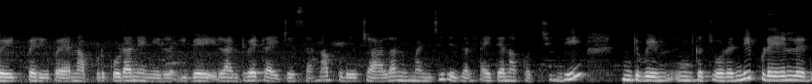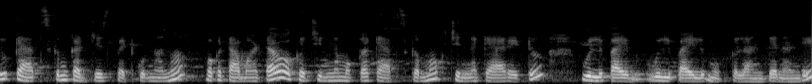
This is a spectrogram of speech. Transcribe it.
వెయిట్ పెరిగిపోయాను. అప్పుడు కూడా నేను ఇలా ఇవే ఇలాంటివే ట్రై చేశాను. అప్పుడు చాలా మంచి రిజల్ట్ అయితే నాకు వచ్చింది. ఇంక ఇంకా చూడండి ఇప్పుడు ఏం లేదు. క్యాప్సికమ్ కట్ చేసి పెట్టుకున్నాను. ఒక టమాటా ఒక చిన్న ముక్క క్యాప్సికమ్ ఒక చిన్న క్యారెట్ ఉల్లిపాయ ఉల్లిపాయలు ముక్కలు అంతేనండి.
